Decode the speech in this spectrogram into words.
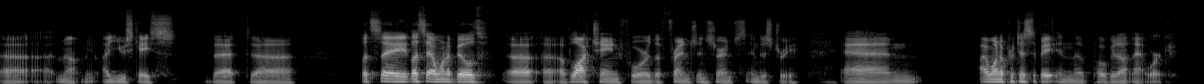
uh, a use case that uh, let's say let's say I want to build a, a blockchain for the French insurance industry, and I want to participate in the Polkadot network.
